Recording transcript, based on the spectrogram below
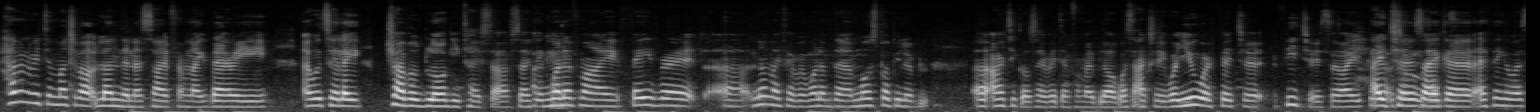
haven't written much about London aside from like very, I would say like travel bloggy type stuff. So I think Okay. one of my favorite, uh, not my favorite, one of the most popular. Uh, articles I've written for my blog was actually where you were feature, featured. So I, I that's chose like a, I think it was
